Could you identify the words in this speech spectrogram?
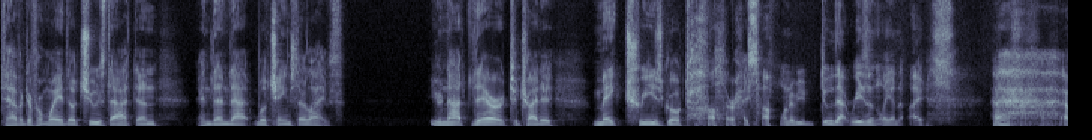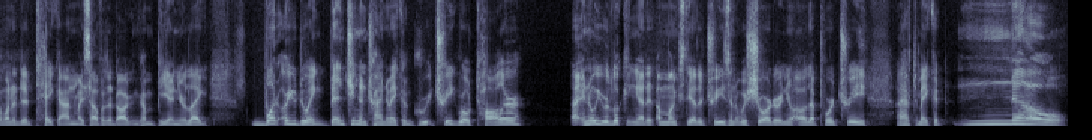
to have a different way, they'll choose that and and then that will change their lives. You're not there to try to make trees grow taller. I saw one of you do that recently, and I, uh, I wanted to take on myself as a dog and come pee on your leg. What are you doing? Benching and trying to make a gr- tree grow taller? I know you were looking at it amongst the other trees and it was shorter, and you're, oh, that poor tree. I have to make it. No,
